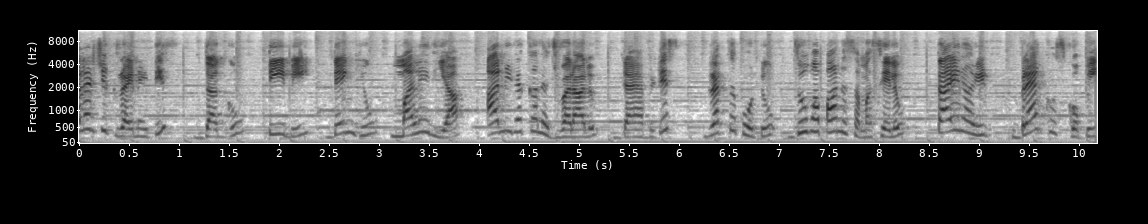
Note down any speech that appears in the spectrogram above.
అలర్జిక్ రైనైటిస్ దగ్గు టీబీ డెంగ్యూ మలేరియా అన్ని రకాల జ్వరాలు డయాబెటిస్ రక్తపోటు ధూమపాన సమస్యలు థైరాయిడ్ బ్రాంకోస్కోపీ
